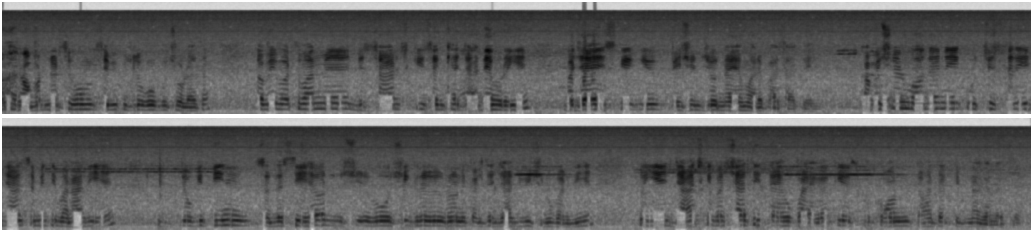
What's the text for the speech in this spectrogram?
रॉबर्ट नर्सिंग होम से भी कुछ लोगों को छोड़ा था। तो अभी वर्तमान में डिस्चार्ज की संख्या ज़्यादा हो रही है, बजाय इसके कि पेशेंट जो नए हमारे पास आते हैं। कमिश्नर महोदय ने एक उच्च स्तरीय जाँच समिति बना दी है। जो कि तीन सदस्य है और वो शीघ्र उन्होंने कल से जाँच भी शुरू कर दी है। तो ये जाँच के पश्चात ही तय हो पाएगा कि इसको कौन कहाँ तक कितना गलत है।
